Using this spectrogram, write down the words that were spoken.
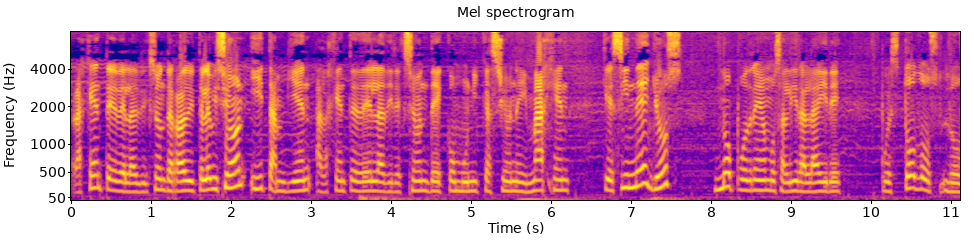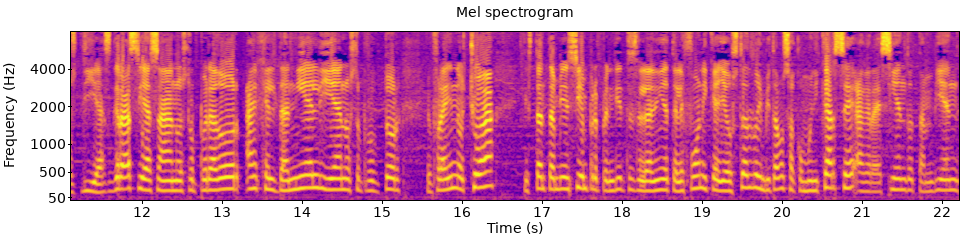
a la gente de la Dirección de Radio y Televisión y también a la gente de la Dirección de Comunicación e Imagen, que sin ellos no podríamos salir al aire pues todos los días. Gracias a nuestro operador Ángel Daniel y a nuestro productor Efraín Ochoa, que están también siempre pendientes de la línea telefónica y a usted lo invitamos a comunicarse agradeciendo también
